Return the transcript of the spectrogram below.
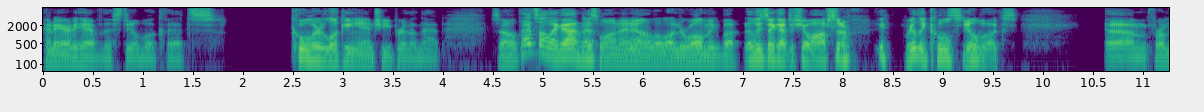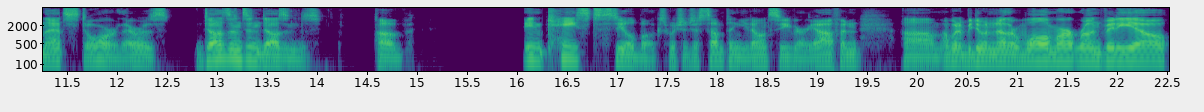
And I already have the Steelbook that's cooler looking and cheaper than that. So that's all I got in this one. I know a little underwhelming, but at least I got to show off some really cool steelbooks um, from that store. There was dozens and dozens of encased steelbooks, which is just something you don't see very often. Um, I'm going to be doing another Walmart run video.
